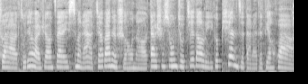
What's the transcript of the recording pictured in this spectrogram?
说啊，昨天晚上在喜马拉雅加班的时候呢，大师兄就接到了一个骗子打来的电话，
